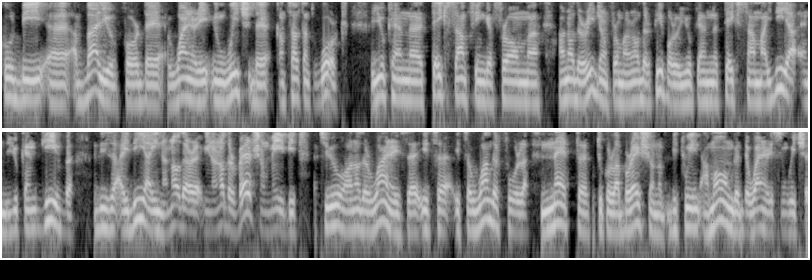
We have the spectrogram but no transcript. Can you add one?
could be uh, a value for the winery in which the consultant work. You can uh, take something from uh, another region, from another people. You can take some idea and you can give this idea in another in another version, maybe to another wineries. Uh, it's a it's a wonderful net to collaboration between among the wineries in which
